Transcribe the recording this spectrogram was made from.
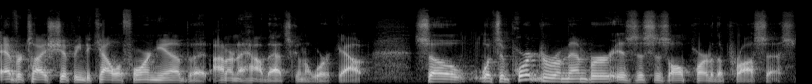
advertised shipping to California, but I don't know how that's going to work out. So, what's important to remember is this is all part of the process.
